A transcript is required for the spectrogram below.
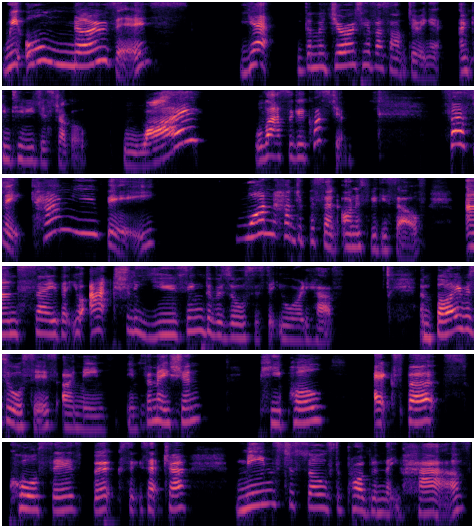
We all know this, yet the majority of us aren't doing it and continue to struggle. Why? Well, that's a good question. Firstly, can you be 100% honest with yourself and say that you're actually using the resources that you already have. And by resources, I mean information, people, experts, courses, books, etc., means to solve the problem that you have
